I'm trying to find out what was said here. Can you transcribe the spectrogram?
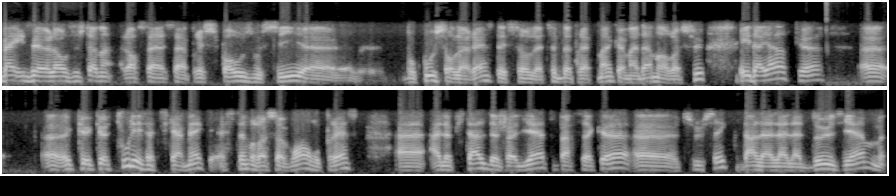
Ben, alors justement, alors ça, ça présuppose aussi beaucoup sur le reste et sur le type de traitement que madame a reçu. Et d'ailleurs que euh, que, que, tous les Atikamekw estiment recevoir ou presque euh, à l'hôpital de Joliette parce que euh, tu sais que dans la, la, deuxième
